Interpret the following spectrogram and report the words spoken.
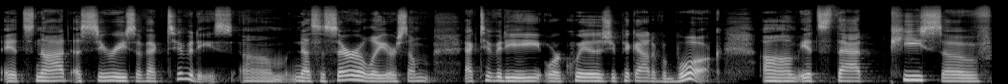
It's not a series of activities um, necessarily, or some activity or quiz you pick out of a book. Um, it's that piece of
